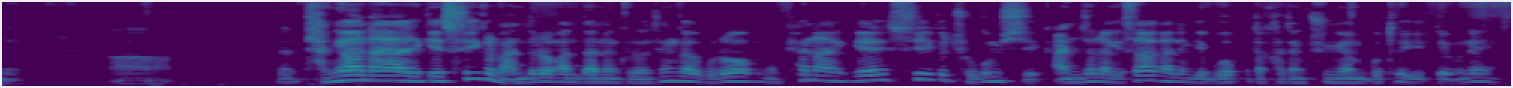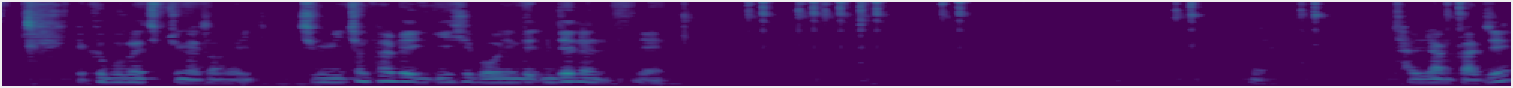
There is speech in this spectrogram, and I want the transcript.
예. 아, 그냥 당연하게 수익을 만들어 간다는 그런 생각으로 그냥 편하게 수익을 조금씩 안전하게 쌓아가는 게 무엇보다 가장 중요한 모토이기 때문에 예, 그 부분에 집중해서 이- 지금 2,825원인데 이제는 예. 예, 잔량까지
